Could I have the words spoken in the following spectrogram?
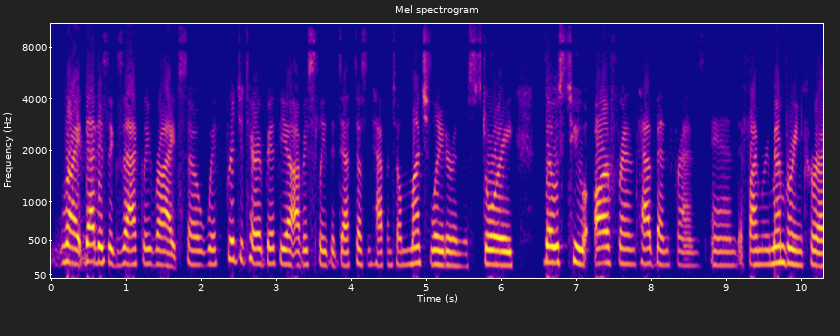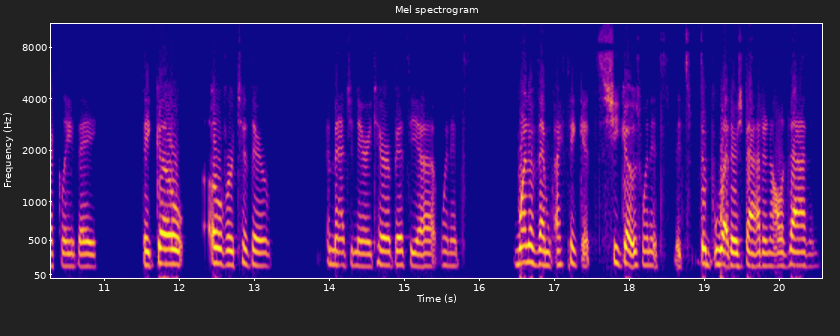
Right, that is exactly right. So with Bridge to Terabithia, obviously the death doesn't happen until much later in the story. Those two are friends, have been friends, and if I'm remembering correctly, they they go over to their imaginary terabithia when it's one of them I think it's she goes when it's it's the weather's bad and all of that and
